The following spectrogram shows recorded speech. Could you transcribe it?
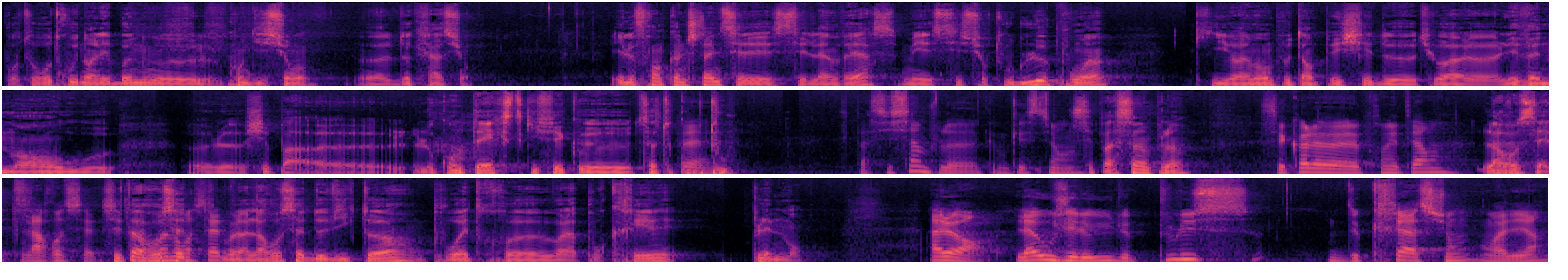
pour te retrouver dans les bonnes euh, conditions de création Et le Frankenstein, c'est l'inverse, mais c'est surtout le point qui vraiment peut t'empêcher de, tu vois, l'événement ou le, je sais pas, le contexte qui fait que ça te coupe tout. C'est pas si simple comme question. C'est pas simple, hein. C'est quoi le premier terme? La recette. La recette. C'est ta recette, Voilà, la recette de Victor pour être, euh, voilà, pour créer pleinement. Alors, là où j'ai eu le plus de création, on va dire,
